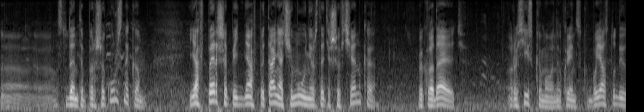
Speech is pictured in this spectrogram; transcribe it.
е, студентом-першокурсником, я вперше підняв питання, чому в університеті Шевченка викладають російською мовою, не українською. Бо я туди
